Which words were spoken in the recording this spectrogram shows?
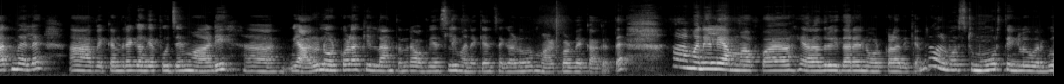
ಆದಮೇಲೆ ಬೇಕಂದರೆ ಗಂಗೆ ಪೂಜೆ ಮಾಡಿ ಯಾರೂ ನೋಡ್ಕೊಳಕ್ಕಿಲ್ಲ ಅಂತಂದರೆ ಆಬ್ವಿಯಸ್ಲಿ ಮನೆ ಕೆಲಸಗಳು ಮಾಡ್ಕೊಳ್ಬೇಕಾಗತ್ತೆ. ಮನೆಯಲ್ಲಿ ಅಮ್ಮ, ಅಪ್ಪ ಯಾರಾದರೂ ಇದ್ದಾರೆ ನೋಡ್ಕೊಳ್ಳೋದಕ್ಕೆ ಅಂದರೆ ಆಲ್ಮೋಸ್ಟ್ ಮೂರು ತಿಂಗಳವರೆಗೂ,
